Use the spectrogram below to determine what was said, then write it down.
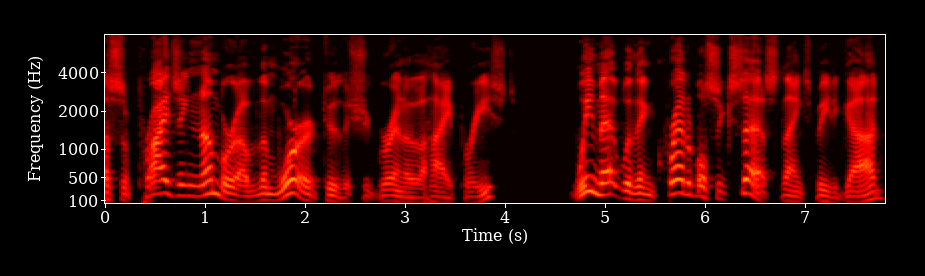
A surprising number of them were to the chagrin of the high priest. We met with incredible success, thanks be to God.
